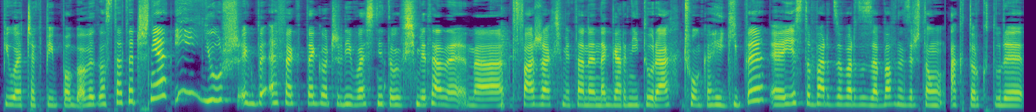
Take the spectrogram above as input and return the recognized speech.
piłeczek ping-pongowych ostatecznie i już jakby efekt tego, czyli właśnie tą śmietanę na twarzach, śmietanę na garniturach, członkach ekipy. E, jest to bardzo, bardzo zabawne, zresztą aktor, który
